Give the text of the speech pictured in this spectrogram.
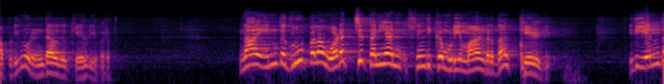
அப்படின்னு ஒரு ரெண்டாவது கேள்வி வருது. நான் இந்த குரூப்பெல்லாம் உடச்சி உடைச்சு தனியா சிந்திக்க முடியுமான்றது தான் கேள்வி. இது எந்த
